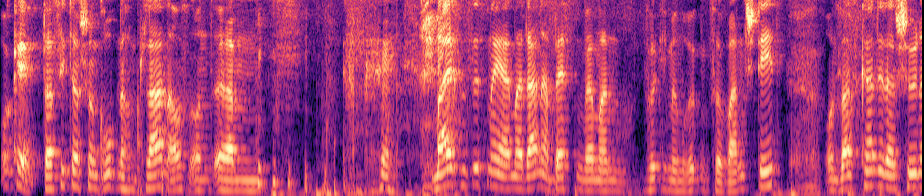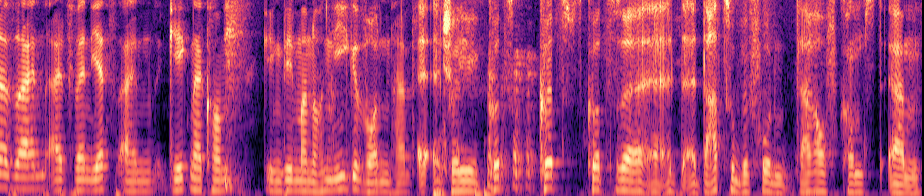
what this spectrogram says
Okay, das sieht doch schon grob nach einem Plan aus und ähm, meistens ist man ja immer dann am besten, wenn man wirklich mit dem Rücken zur Wand steht. Und was könnte da schöner sein, als wenn jetzt ein Gegner kommt, gegen den man noch nie gewonnen hat? Äh, Entschuldige, kurz, kurz, kurz äh, äh, dazu, bevor du darauf kommst. Ähm,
